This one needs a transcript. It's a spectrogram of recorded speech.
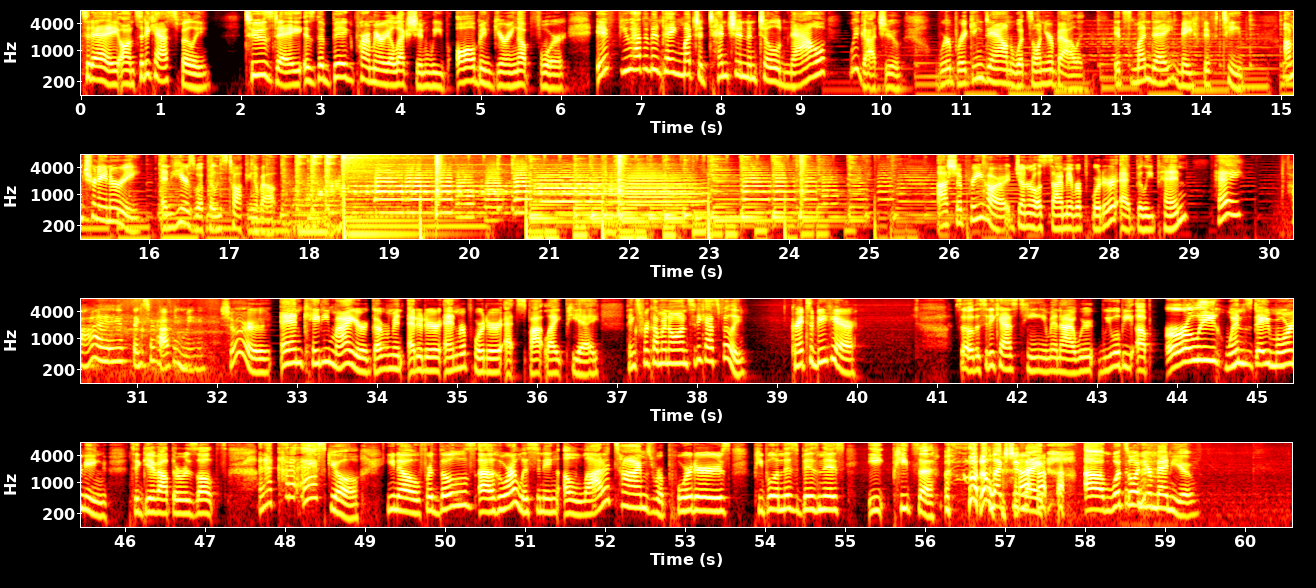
Today on CityCast Philly, Tuesday is the big primary election we've all been gearing up for. If you haven't been paying much attention until now, we got you. We're breaking down what's on your ballot. It's Monday, May 15th. I'm Trenae Nuri, and here's what Philly's talking about. Asha Prihar, General Assignment Reporter at Billy Penn. Hey. Hi, thanks for having me. Sure. And Katie Meyer, government editor and reporter at Spotlight PA. Thanks for coming on CityCast Philly. Great to be here. So the CityCast team and I, we we will be up early Wednesday morning to give out the results. And I gotta ask y'all, you know, for those uh, who are listening, a lot of times reporters, people in this business eat pizza on election night. Um, what's on your menu?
